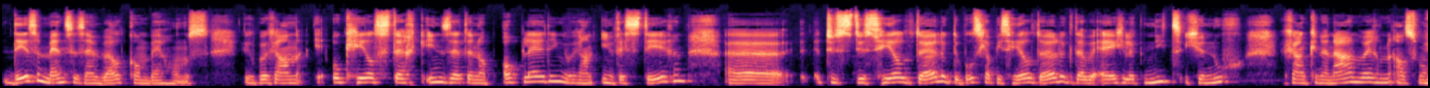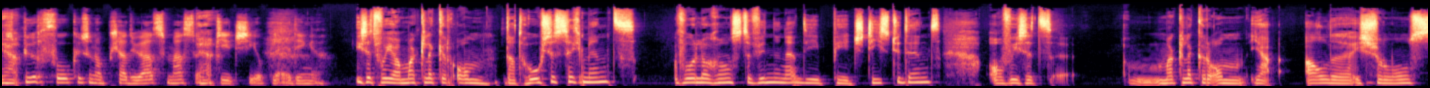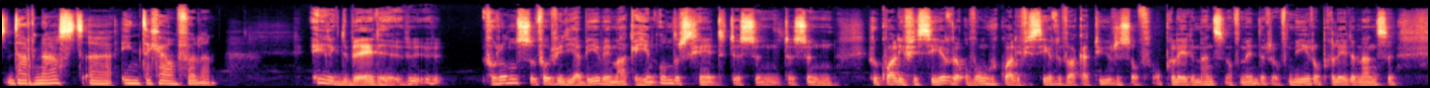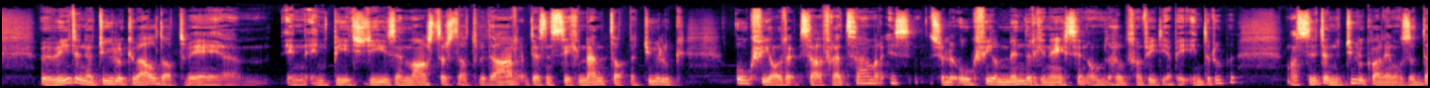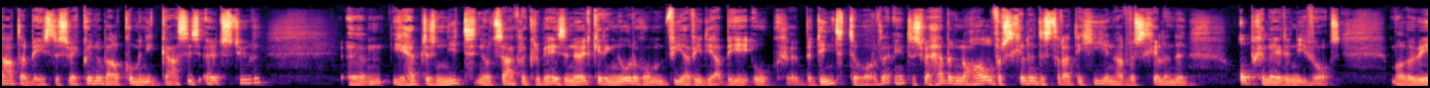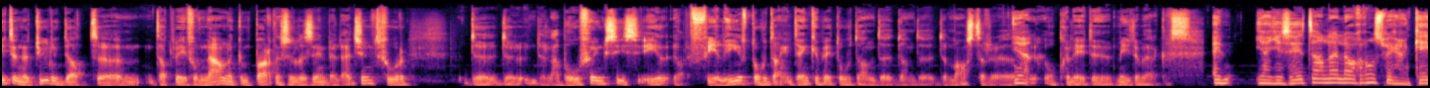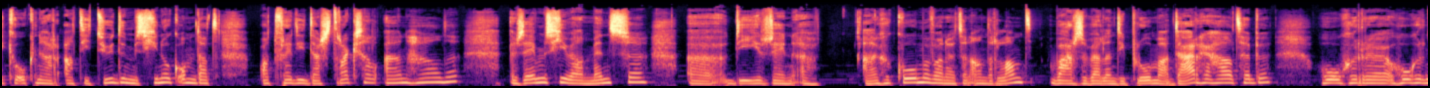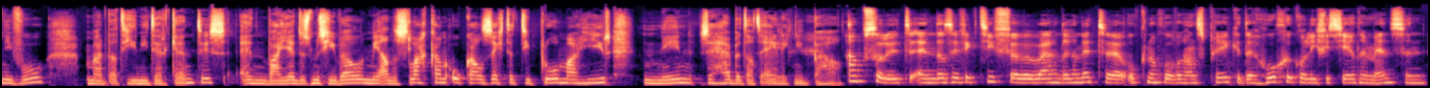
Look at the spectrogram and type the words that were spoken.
deze mensen zijn welkom bij ons. We gaan ook heel sterk inzetten op opleiding. We gaan investeren. Uh, het, is dus heel duidelijk, de boodschap is heel duidelijk dat we eigenlijk niet genoeg gaan kunnen aanwerven als we ons puur focussen op graduatie, master en PhD-opleidingen. Is het voor jou makkelijker om dat hoogste segment voor Laurence te vinden, hè, die PhD-student? Of is het eh, makkelijker om ja, al de echelons daarnaast uh, in te gaan vullen? Eigenlijk de beide. Voor ons, voor VDAB, wij maken geen onderscheid tussen, tussen gekwalificeerde of ongekwalificeerde vacatures of opgeleide mensen of minder of meer opgeleide mensen. We weten natuurlijk wel dat wij ehm, in, in PhD's en masters, dat we daar, het is een segment dat natuurlijk ook veel zelfredzamer is, zullen ook veel minder geneigd zijn om de hulp van VDAB in te roepen. Maar ze zitten natuurlijk wel in onze database, dus wij kunnen wel communicaties uitsturen. Um, je hebt dus niet noodzakelijkerwijs een uitkering nodig om via VDAB ook eh, bediend te worden. Dus we hebben nogal verschillende strategieën naar verschillende opgeleide niveaus. Maar we weten natuurlijk dat, uh, dat wij voornamelijk een partner zullen zijn bij Legend voor de, de, de labofuncties veel eer toch dan, denken wij toch dan de, dan de, de master uh, opgeleide medewerkers. En ja, je zei het al, Laurence, we gaan kijken ook naar attitude. Misschien ook omdat, wat Freddy daar straks al aanhaalde, er zijn misschien wel mensen uh, die hier zijn uh, aangekomen vanuit een ander land, waar ze wel een diploma daar gehaald hebben, hoger, uh, hoger niveau, maar dat hier niet erkend is. En waar jij dus misschien wel mee aan de slag kan, ook al zegt het diploma hier, nee, ze hebben dat eigenlijk niet behaald. Absoluut. En dat is effectief, eh, we waren er net uh, ook nog over aan het spreken, de hooggekwalificeerde mensen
